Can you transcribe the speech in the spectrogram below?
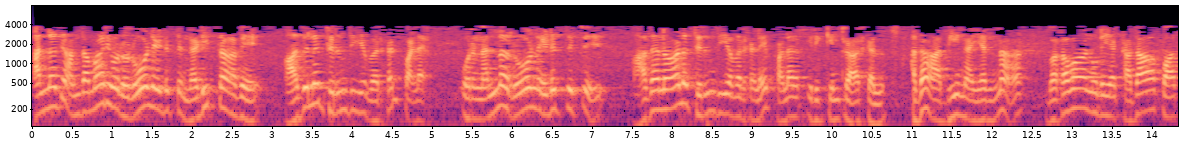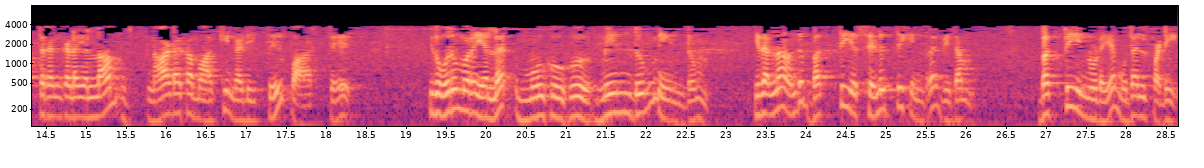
அல்லது அந்த மாதிரி ஒரு ரோல் எடுத்து நடித்தாவே அதுல திருந்தியவர்கள் பலர். ஒரு நல்ல ரோல் எடுத்துட்டு அதனால திருந்தியவர்களே பலர் இருக்கின்றார்கள். அதான் அபிநயன்னா பகவானுடைய கதாபாத்திரங்களை எல்லாம் நாடகமாக்கி நடித்து பார்த்து. இது ஒரு முறை அல்ல முகுகு மீண்டும் மீண்டும். இதெல்லாம் வந்து பக்தியை செலுத்துகின்ற விதம். பக்தியினுடைய முதல் படி.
